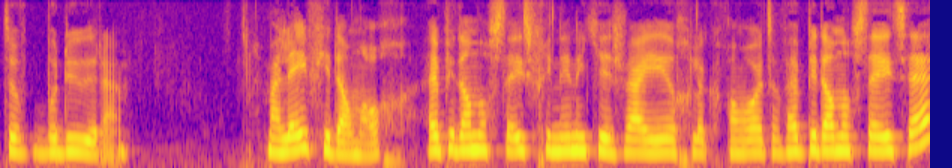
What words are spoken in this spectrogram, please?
te borduren. Maar leef je dan nog? Heb je dan nog steeds vriendinnetjes waar je heel gelukkig van wordt? Of heb je dan nog steeds, hè?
